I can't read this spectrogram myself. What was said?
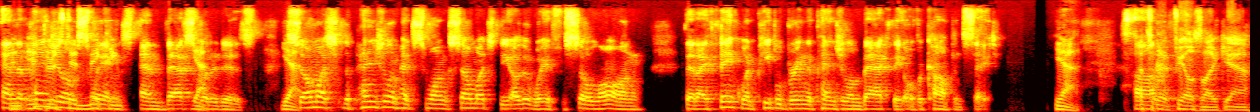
And an the pendulum interest in swings, making- and that's Yeah. what it is. Yeah. So much, the pendulum had swung so much the other way for so long that I think when people bring the pendulum back, they overcompensate. yeah, That's Uh, what it feels like. Yeah.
